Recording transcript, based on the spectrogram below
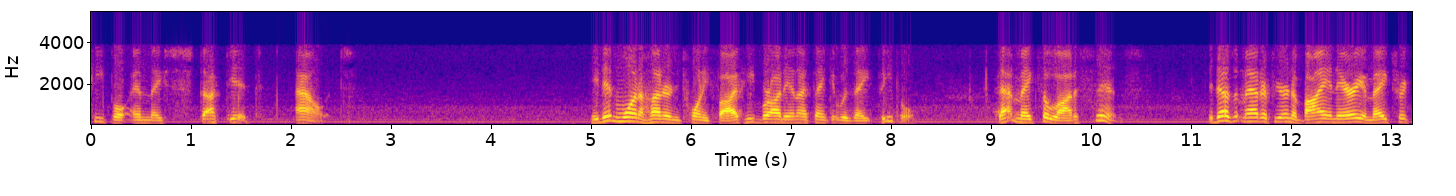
people and they stuck it out. He didn't want 125. He brought in, I think it was eight people. That makes a lot of sense. It doesn't matter if you're in a binary, a matrix,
